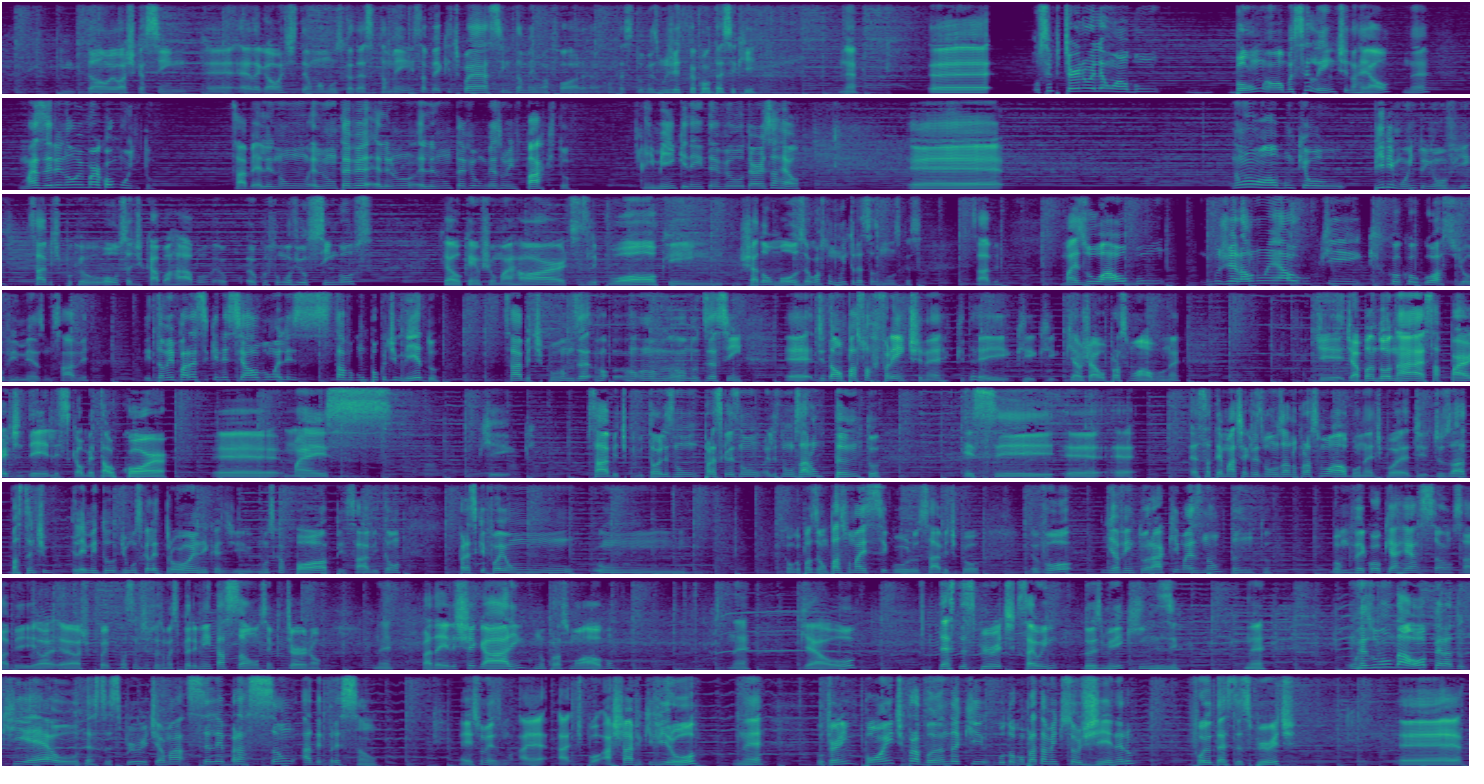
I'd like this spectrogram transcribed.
Então eu acho que assim, é, é, legal a gente ter uma música dessa também e saber que tipo, é assim também lá fora, acontece do mesmo jeito que acontece aqui, né? É, o Sempiternal ele é um álbum bom, é um álbum excelente na real, né? Mas ele não me marcou muito, sabe? Ele não, ele não teve, ele não, ele não teve o mesmo impacto em mim que nem teve o There's a Hell. É... Não é um álbum que eu pire muito em ouvir, sabe? Tipo, que eu ouça de cabo a rabo. Eu, eu costumo ouvir os singles, que é o Can Feel My Heart, Sleepwalking, Shadow Moses. Eu gosto muito dessas músicas, sabe? Mas o álbum, no geral, não é algo que, que, que eu gosto de ouvir mesmo, sabe? E também parece que nesse álbum eles estavam com um pouco de medo, sabe? Tipo, vamos dizer, vamos dizer assim, é, de dar um passo à frente, né? Que daí que, que, que é já o próximo álbum, né? De, de abandonar essa parte deles, que é o metalcore, é, mas que, que, sabe, tipo, então eles não, parece que eles não, eles não usaram tanto esse é, é, essa temática que eles vão usar no próximo álbum, né? Tipo, é de, de, usar bastante elemento de música eletrônica, de música pop, sabe? Então, parece que foi um. um como que eu posso dizer? Um passo mais seguro, sabe? Tipo, eu vou me aventurar aqui, mas não tanto. Vamos ver qual que é a reação, sabe? Eu, eu acho que foi bastante foi uma experimentação, sempre Eternal, né? Pra daí eles chegarem no próximo álbum, né? Que é o Death the Spirit, que saiu em 2015 né? Um resumão da ópera do que é o Death the Spirit é uma celebração à depressão. É isso mesmo. É, a, tipo, a chave que virou, né? O turning point pra banda que mudou completamente o seu gênero foi o Death the Spirit. É,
